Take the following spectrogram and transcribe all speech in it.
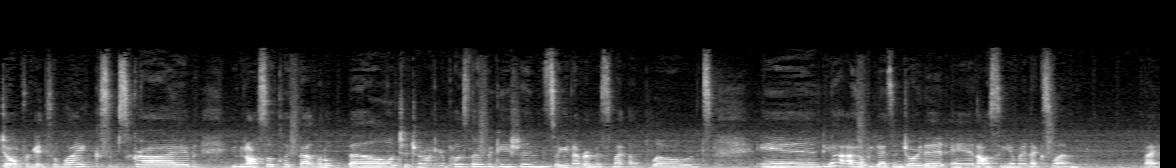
Don't forget to like, subscribe. You can also click that little bell to turn on your post notifications so you never miss my uploads. And yeah, I hope you guys enjoyed it and I'll see you in my next one. Bye.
